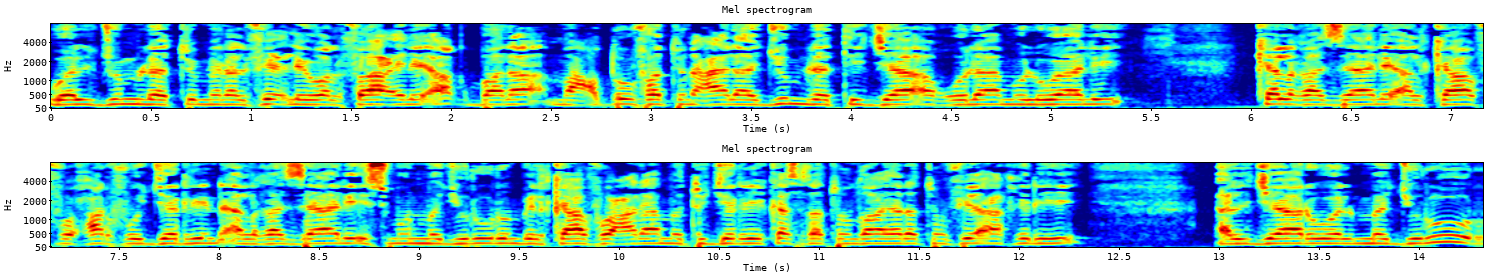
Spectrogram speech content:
wاljumlaة min alficli wاlfaacili aqbala macطuufaة calى jumlati jaءa gulaamu اlwaali kaاlghazaali alkaafu xarfu jarin alghazaali ismu majruuru bاlkaafu calaamatu jari kasraة daahiraة fi aakhirihi aljaaru wاlmajruur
